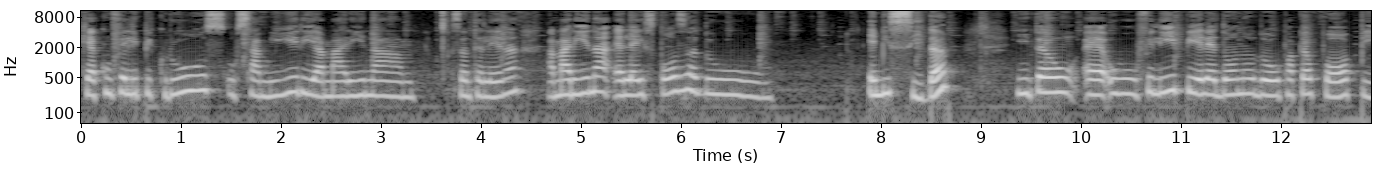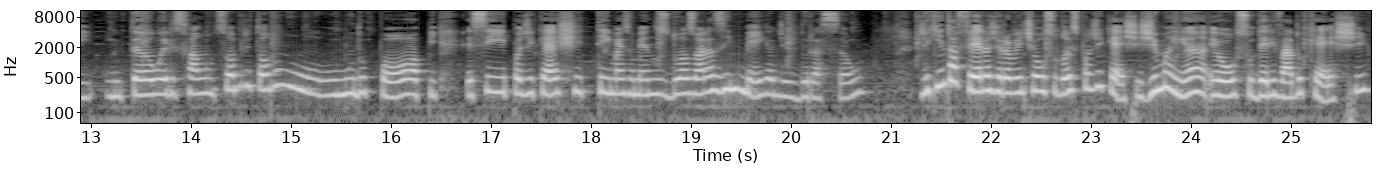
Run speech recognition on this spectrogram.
Que é com Felipe Cruz, o Samir e a Marina Santa Helena. A Marina, ela é esposa do Emicida. Então, é, o Felipe, ele é dono do Papel Pop, então eles falam sobre todo o mundo pop. Esse podcast tem mais ou menos duas horas e meia de duração. De quinta-feira, geralmente eu ouço dois podcasts. De manhã, eu ouço o Derivado Cast,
